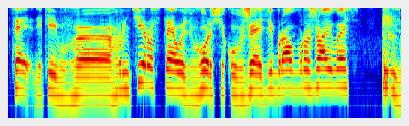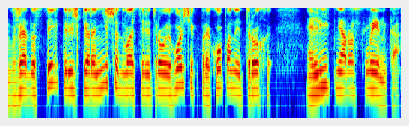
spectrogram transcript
Це який в е, ґрунті росте, ось в горщику вже зібрав врожай весь. вже достиг трішки раніше 20-літровий горщик прикопаний трьохлітня рослинка.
